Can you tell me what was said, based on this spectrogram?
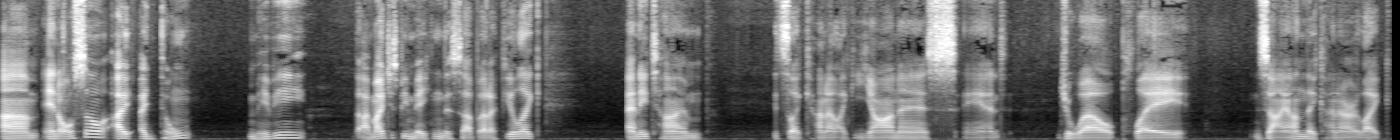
Um, and also, I, I don't, maybe I might just be making this up, but I feel like anytime it's like kind of like Giannis and Joel play Zion, they kind of are like,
